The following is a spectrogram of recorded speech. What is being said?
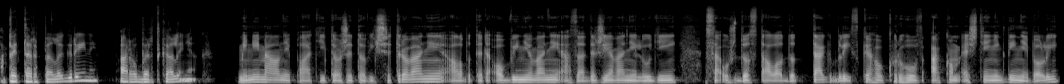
a Peter Pellegrini a Robert Kaliňák? Minimálne platí to, že to vyšetrovanie, alebo teda obviňovanie a zadržiavanie ľudí sa už dostalo do tak blízkeho kruhu, v akom ešte nikdy neboli,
